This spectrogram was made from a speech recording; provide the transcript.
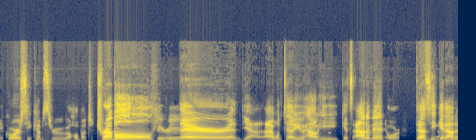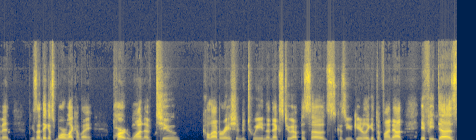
of course, he comes through a whole bunch of trouble here Mhm. and there. And yeah, I will tell you how he gets out of it, or does he get out of it? Because I think it's more like of a part one of two collaboration between the next two episodes because you really get to find out if he does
